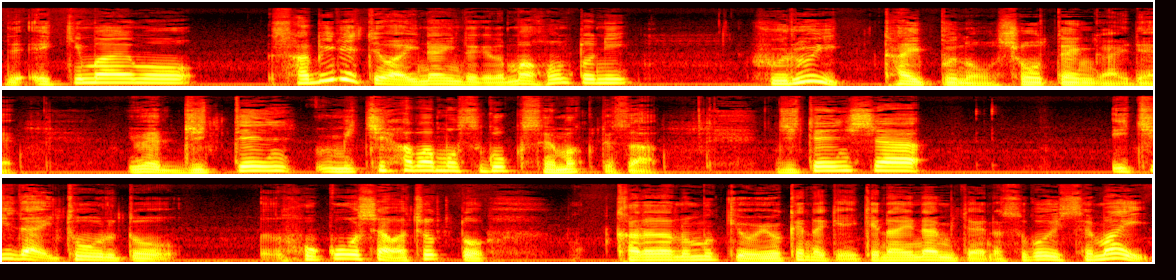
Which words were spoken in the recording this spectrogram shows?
で、駅前も錆びれてはいないんだけど、まあ本当に古いタイプの商店街で、いわゆる自転、道幅もすごく狭くてさ、自転車1台通ると歩行者はちょっと体の向きを避けなきゃいけないなみたいなすごい狭い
